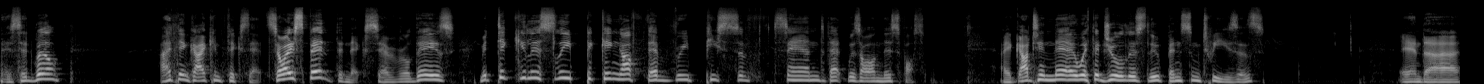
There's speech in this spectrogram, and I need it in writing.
I said, well, I think I can fix that. So I spent the next several days meticulously picking off every piece of sand that was on this fossil. I got in there with a jeweler's loupe and some tweezers. And uh,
